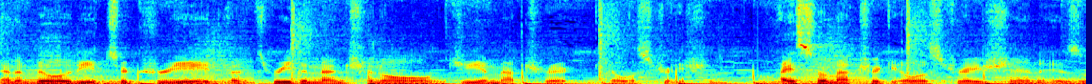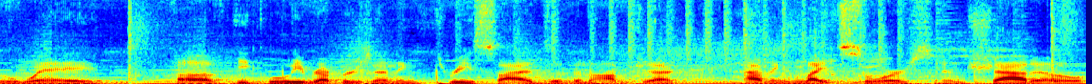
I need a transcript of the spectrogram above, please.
an ability to create a three-dimensional geometric illustration. Isometric illustration is a way of equally representing three sides of an object, having light source and shadow,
